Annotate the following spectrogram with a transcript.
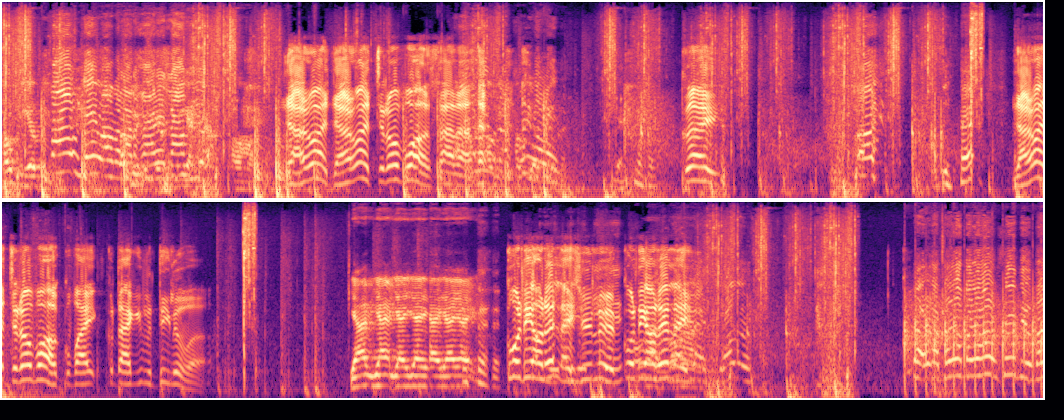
ဟုတ်ပြီဟုတ်ပြီပေါင်းရေးပါမလားခါလေးလာပြီးတော့ညာတော့ညာတော့ကျွန်တော်ဘောစားလာကိုယ်ညာတော့ကျွန်တော်ဘောကိုပိုင်ကိုတာကြီးမသိလို့ပါရရရရရရရကိုတယောက်တည်းလိုက်ရွှေလို့ကိုတယောက်တည်းလိုက်ဘာဘာဘာဘာဆေးပြဘာ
